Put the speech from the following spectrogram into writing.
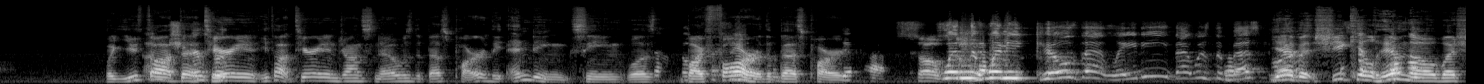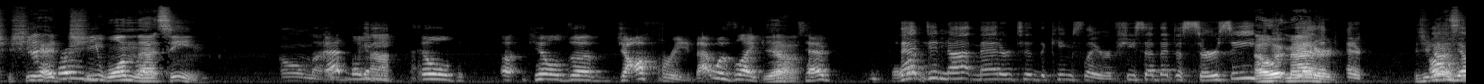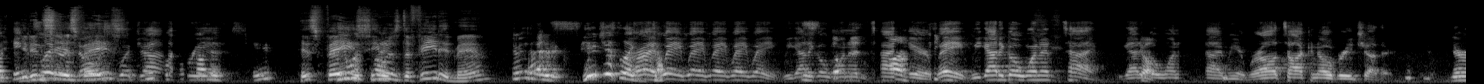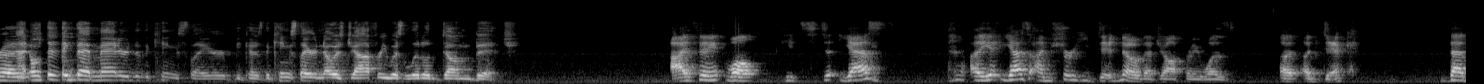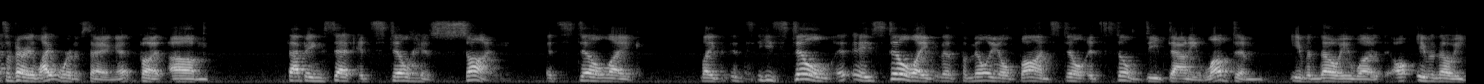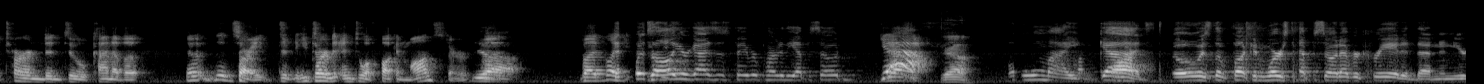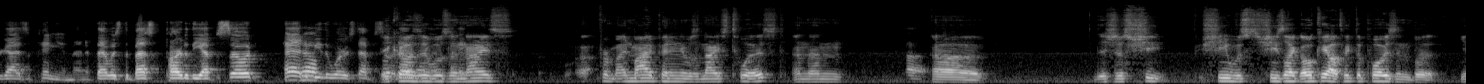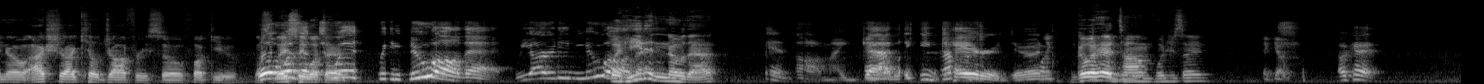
But you thought cheering that for- Tyrion, you thought Tyrion and Jon Snow was the best part. The ending scene was Yeah, by far the best part. Yeah. so When when he kills that lady, that was the best part. Yeah, but she killed him though. But sh- she had she won that scene. oh my god. that lady god. killed uh, killed uh, Joffrey. That was like Yeah. integ- That did not matter to the Kingslayer. If she said that to Cersei, Oh, it mattered. that mattered. Did you Oh, not? yeah. see, you didn't see his face. What From Joffrey his face, His face. was He like- was defeated, man. dude, he just like All right, wait, wait, wait, wait, wait. We gotta go one at a on. time here. Wait, we gotta go one at a time. We gotta Go. go one at a time here. We're all talking over each other. You're right. I don't think that mattered to the Kingslayer because the Kingslayer knows Joffrey was a little dumb bitch. I think. Well, he st- yes, uh, yes. I'm sure he did know that Joffrey was a, a dick. That's a very light word of saying it, but um, that being said, it's still his son. It's still like, like it's he's still he's still like the familial bond. Still, it's still deep down he loved him, even though he was even though he turned into kind of a. uh, Sorry, he turned into a fucking monster. Yeah. But, but like That was all your guys' favorite part of the episode? yeah. Yeah. Oh my god. So it was the fucking worst episode ever created then in your guys' opinion then. If that was the best part of the episode, had No. to be the worst episode. because ever. it was a nice uh, from in my opinion it was a nice twist and then uh it's just she she was she's like okay i'll take the poison but you know actually i killed joffrey so fuck you that's What was basically a what that twist? We knew all that. We already knew all but he that. didn't know that Oh my god, I- like he and I- cared, dude. Like, go ahead tom what'd you say Like, Okay,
